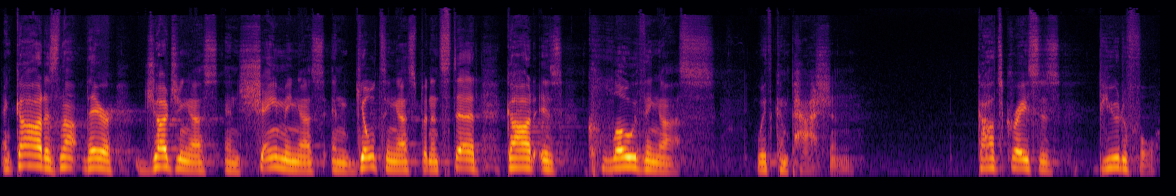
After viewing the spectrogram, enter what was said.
And God is not there judging us and shaming us and guilting us, but instead, God is clothing us with compassion. God's grace is beautiful.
